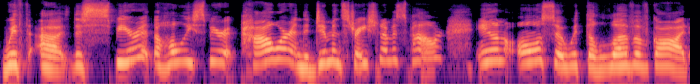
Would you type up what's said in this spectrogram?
with uh, the Spirit, the Holy Spirit power and the demonstration of His power, and also with the love of God,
